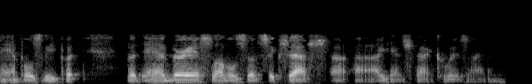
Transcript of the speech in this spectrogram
samples we put, but they had various levels of success uh, uh against that quiz item.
